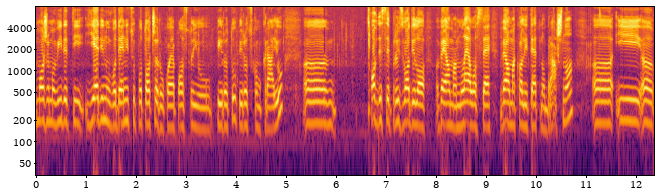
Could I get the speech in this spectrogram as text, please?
možemo videti jedinu vodenicu po točaru koja postoji u Pirotu, u Pirotskom kraju. E, Ovde se proizvodilo veoma, mlelo se, veoma kvalitetno brašno e, i e,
